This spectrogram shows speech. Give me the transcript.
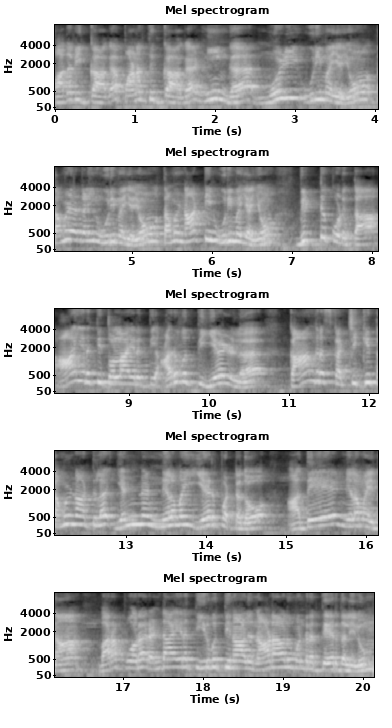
பதவிக்காக பணத்துக்காக நீங்க மொழி உரிமையையும் தமிழர்களின் உரிமையையும் தமிழ்நாட்டின் உரிமையையும் விட்டு கொடுத்தா ஆயிரத்தி தொள்ளாயிரத்தி அறுபத்தி ஏழுல காங்கிரஸ் கட்சிக்கு தமிழ்நாட்டில் என்ன நிலைமை ஏற்பட்டதோ அதே நிலைமை தான் வரப்போற ரெண்டாயிரத்தி இருபத்தி நாலு நாடாளுமன்ற தேர்தலிலும்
